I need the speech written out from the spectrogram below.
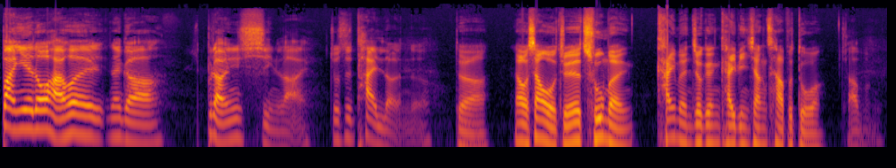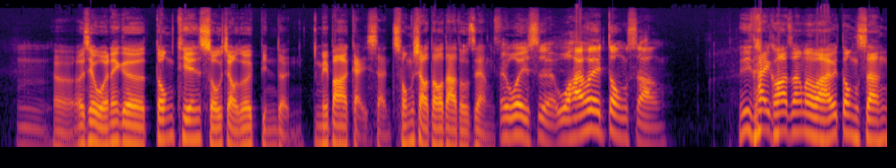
半夜都还会那个、啊、不小心醒来，就是太冷了。对啊，那我像我觉得出门开门就跟开冰箱差不多，差不多。嗯呃，而且我那个冬天手脚都会冰冷，没办法改善，从小到大都这样子。哎、欸，我也是，我还会冻伤。你太夸张了吧？还会冻伤？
